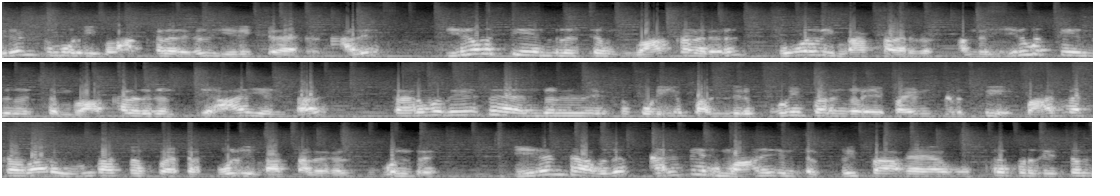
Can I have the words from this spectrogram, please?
இரண்டு கோடி வாக்காளர்கள் இருக்கிறார்கள். அது இருபத்தி ஐந்து லட்சம் வாக்காளர்கள் போலி வாக்காளர்கள். அந்த இருபத்தி ஐந்து லட்சம் வாக்காளர்கள் யார் என்றால் சர்வதேச இடங்களில் இருக்கக்கூடிய பல்வேறு புகைப்படங்களை பயன்படுத்தி பாஜகவால் உருவாக்கப்பட்ட போலி வாக்காளர்கள் ஒன்று. இரண்டாவது பல்வேறு மாநிலங்கள் குறிப்பாக உத்தரப்பிரதேசம்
